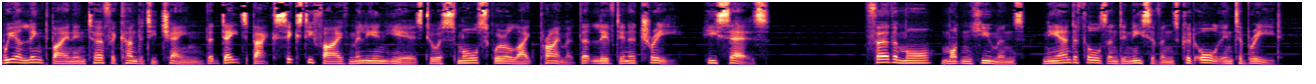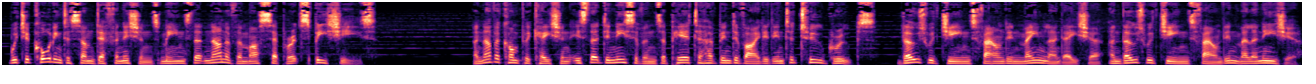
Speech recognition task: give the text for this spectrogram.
We are linked by an interfecundity chain that dates back 65 million years to a small squirrel-like primate that lived in a tree he says. Furthermore, modern humans, Neanderthals and Denisovans could all interbreed, which according to some definitions means that none of them are separate species. Another complication is that Denisovans appear to have been divided into two groups, those with genes found in mainland Asia and those with genes found in Melanesia.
